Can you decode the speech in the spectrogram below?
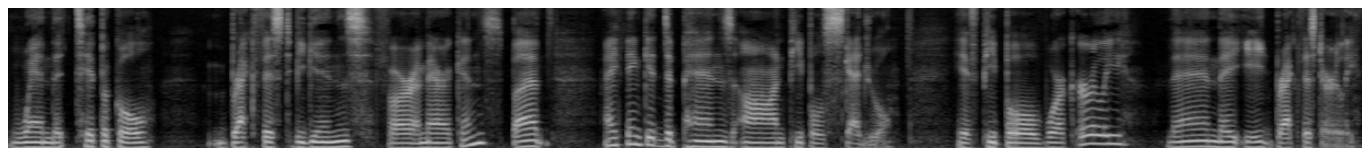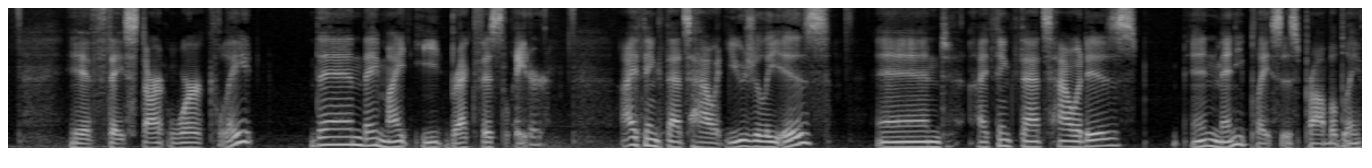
when the typical breakfast begins for Americans, but I think it depends on people's schedule. If people work early, then they eat breakfast early. If they start work late, then they might eat breakfast later. I think that's how it usually is, and I think that's how it is in many places, probably.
